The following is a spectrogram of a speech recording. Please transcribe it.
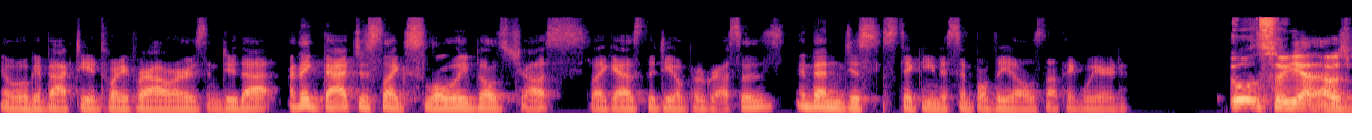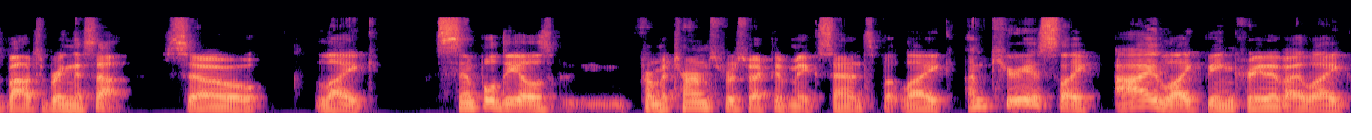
Know, we'll get back to you in 24 hours and do that. I think that just like slowly builds trust, like as the deal progresses, and then just sticking to simple deals, nothing weird. Well, so yeah, I was about to bring this up. So like simple deals from a terms perspective makes sense but like i'm curious like i like being creative i like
